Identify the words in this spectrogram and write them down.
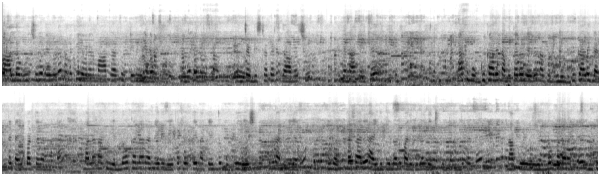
హాల్లో కూర్చుంటే కూడా మనకి ఎవరైనా మాట్లాడుతుంటే వినబడుతుంది కొంచెం డిస్టర్బెన్స్ కావచ్చు. ఇక నాకైతే నాకు ముగ్గు కాడే నమ్ముతారో లేదో నాకు ముగ్గు కాడే గంట టైం పడుతుంది అనమాట మళ్ళీ నాకు ఎల్లో కలర్ అనేది లేకపోతే నాకేంటో ముగ్గు వేసినట్టు కూడా అనిపించదు నేను ఒక్కసారి ఐదు కిలోలు పది కిలోలు తెచ్చుకుంటాను ఎందుకంటే నాకు ఎల్లో కలర్ అంటే ఇంటి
